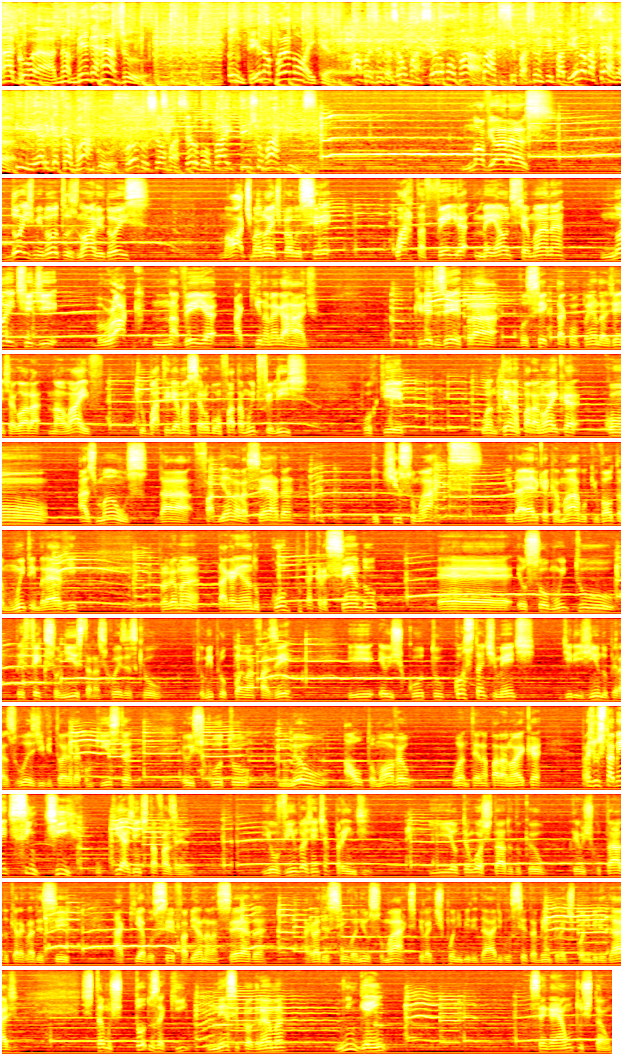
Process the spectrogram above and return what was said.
Agora na Mega Rádio. Antena Paranoica. Apresentação Marcelo Bonfá. Participações de Fabiana Lacerda e Érica Camargo. Produção Marcelo Bonfá e Ticho Marques. 9 horas, 2 minutos, 9 e 2. Uma ótima noite para você. Quarta-feira, meião de semana, noite de rock na veia aqui na Mega Rádio. Queria dizer para você que está acompanhando a gente agora na live que o bateria Marcelo Bonfá está muito feliz porque o Antena Paranoica com as mãos da Fabiana Lacerda, do Tisso Marques e da Érica Camargo, que volta muito em breve. O programa está ganhando corpo, está crescendo. É, eu sou muito perfeccionista nas coisas que eu, que eu me proponho a fazer e eu escuto constantemente dirigindo pelas ruas de Vitória da Conquista. Eu escuto no meu automóvel o Antena Paranoica para justamente sentir o que a gente está fazendo. E ouvindo a gente aprende. E eu tenho gostado do que eu tenho escutado. Quero agradecer aqui a você, Fabiana Lacerda, agradecer o Vanilson Marques pela disponibilidade, você também pela disponibilidade. Estamos todos aqui nesse programa. Ninguém sem ganhar um tostão.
